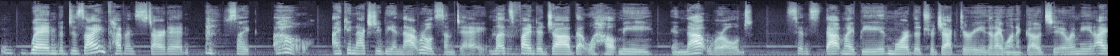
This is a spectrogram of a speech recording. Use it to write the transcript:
when the design coven started, it's like, oh, I can actually be in that world someday. Let's Mhm. find a job that will help me in that world, since that might be more of the trajectory that I want to go to. I mean, I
